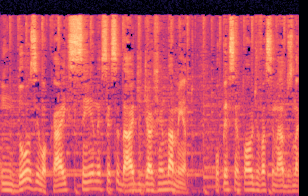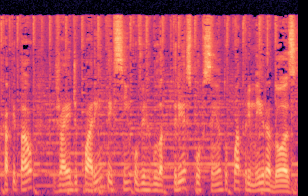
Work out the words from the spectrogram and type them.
em 12 locais sem a necessidade de agendamento. O percentual de vacinados na capital já é de 45,3% com a primeira dose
